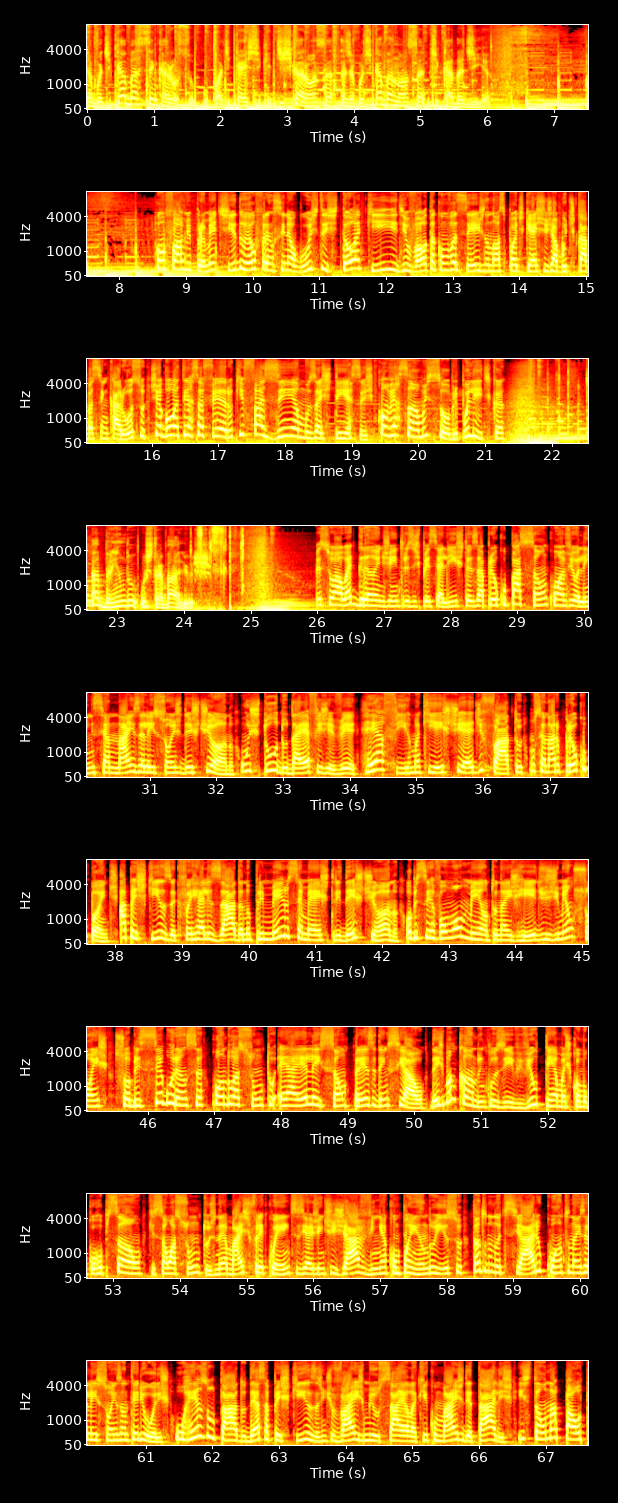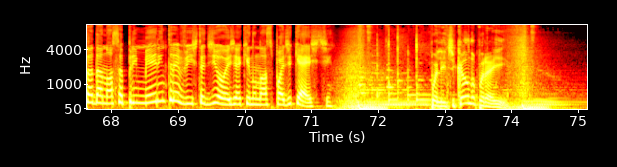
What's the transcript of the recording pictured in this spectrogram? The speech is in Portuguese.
Jabuticaba Sem Caroço, o podcast que descaroça a jabuticaba nossa de cada dia. Conforme prometido, eu, Francine Augusto, estou aqui de volta com vocês no nosso podcast Jabuticaba Sem Caroço. Chegou a terça-feira, o que fazemos às terças? Conversamos sobre política. Abrindo os trabalhos. Pessoal, é grande entre os especialistas a preocupação com a violência nas eleições deste ano. Um estudo da FGV reafirma que este é, de fato, um cenário preocupante. A pesquisa, que foi realizada no primeiro semestre deste ano, observou um aumento nas redes de menções sobre segurança quando o assunto é a eleição presidencial, desbancando, inclusive, viu temas como corrupção, que são assuntos né, mais frequentes e a gente já vinha acompanhando isso tanto no noticiário quanto nas eleições anteriores. O resultado dessa pesquisa, a gente vai esmiuçar ela aqui com mais detalhes, estão na pauta da nossa primeira entrevista de hoje aqui no nosso podcast. Politicando por aí.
